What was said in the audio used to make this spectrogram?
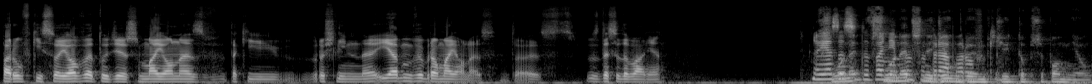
parówki sojowe, tudzież majonez taki roślinny. I ja bym wybrał majonez. To jest zdecydowanie. No ja zdecydowanie bym wybrała parówki. Bym ci to przypomniał.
